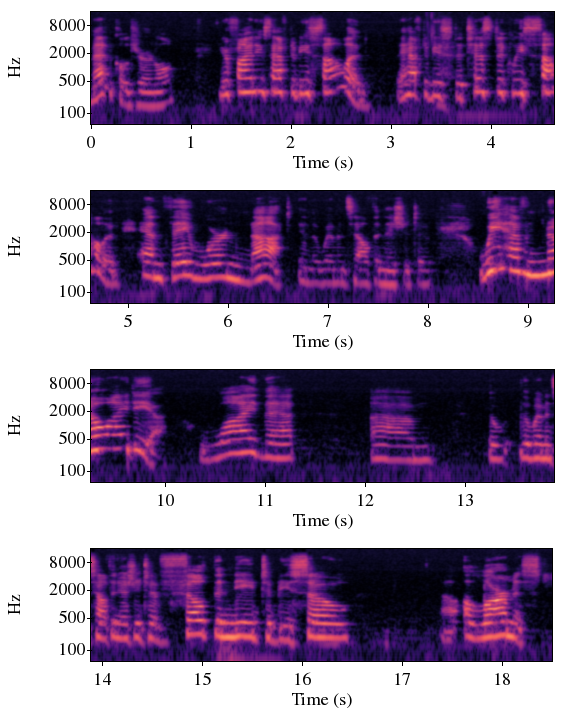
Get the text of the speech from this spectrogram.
medical journal. Your findings have to be solid. They have to be statistically solid, and they were not in the Women's Health Initiative. We have no idea why that um, the, the Women's Health Initiative felt the need to be so uh, alarmist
